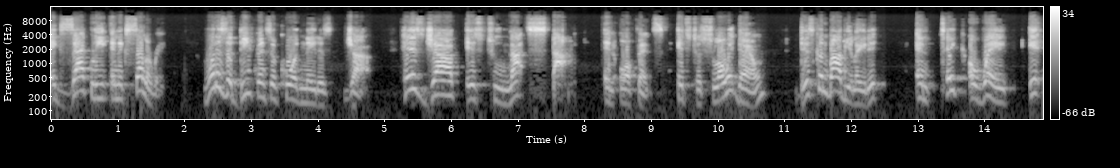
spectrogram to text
exactly and accelerate. What is a defensive coordinator's job? His job is to not stop an offense. It's to slow it down, discombobulate it, and take away its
